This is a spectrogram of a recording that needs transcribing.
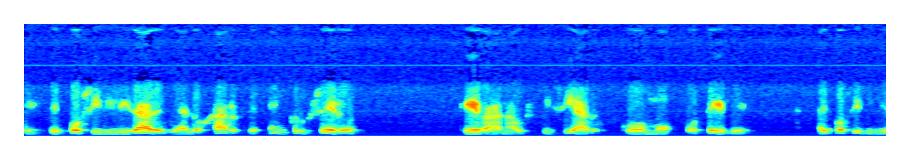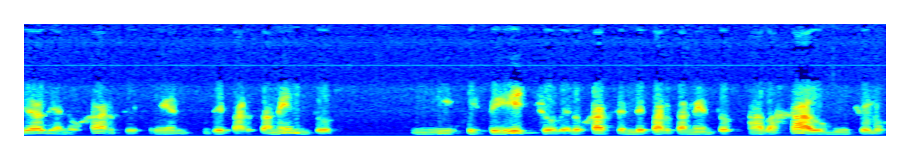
este, posibilidades de alojarse en cruceros que van a auspiciar como hoteles. Hay posibilidad de alojarse en departamentos y este hecho de alojarse en departamentos ha bajado mucho los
